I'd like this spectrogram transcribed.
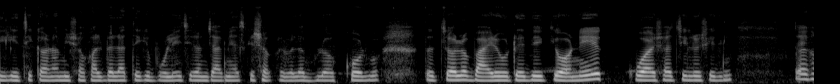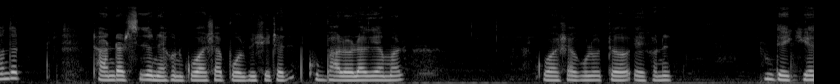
দিয়েছি। কারণ আমি সকালবেলা থেকে বলেছিলাম যে, আমি আজকে সকালবেলা ব্লগ করব। তো চলো বাইরে উঠে দেখি, অনেক কুয়াশা ছিল সেদিন। তো এখন তো ঠান্ডার সিজন এখন কুয়াশা পড়বে সেটা খুব ভালো লাগে আমার। কুয়াশাগুলো তো এখানে দেখিয়ে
